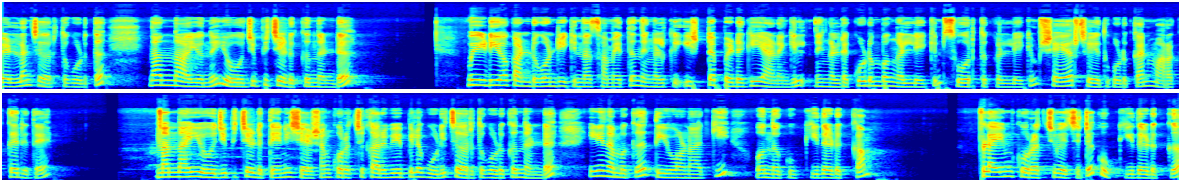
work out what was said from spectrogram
വെള്ളം ചേർത്ത് കൊടുത്ത് നന്നായി ഒന്ന് യോജിപ്പിച്ചെടുക്കുന്നുണ്ട്. വീഡിയോ കണ്ടുകൊണ്ടിരിക്കുന്ന സമയത്ത് നിങ്ങൾക്ക് ഇഷ്ടപ്പെടുകയാണെങ്കിൽ നിങ്ങളുടെ കുടുംബങ്ങളിലേക്കും സുഹൃത്തുക്കളിലേക്കും ഷെയർ ചെയ്തു കൊടുക്കാൻ മറക്കരുതേ. നന്നായി യോജിപ്പിച്ചെടുത്തതിന് ശേഷം കുറച്ച് കറിവേപ്പില കൂടി ചേർത്ത് കൊടുക്കുന്നുണ്ട്. ഇനി നമുക്ക് തീ ഓണാക്കി ഒന്ന് കുക്ക് ചെയ്തെടുക്കാം. ഫ്ലെയിം കുറച്ച് വെച്ചിട്ട് കുക്ക് ചെയ്തെടുക്കുക.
